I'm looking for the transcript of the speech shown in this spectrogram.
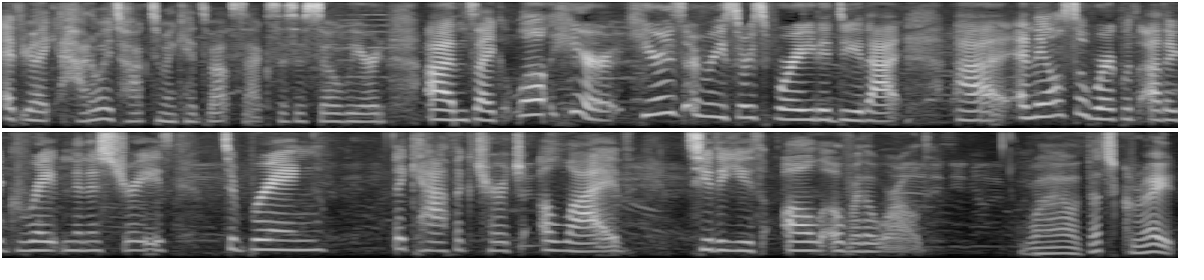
if you're like, how do I talk to my kids about sex? This is so weird. Um, it's like, well, here, here's a resource for you to do that. Uh, and they also work with other great ministries to bring the Catholic Church alive to the youth all over the world. Wow, that's great.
